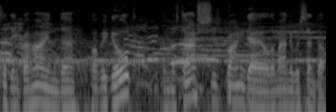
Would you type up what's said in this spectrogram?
Sitting behind uh, Bobby Gould, the moustache, is Brian Gayle, the man who was sent off.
